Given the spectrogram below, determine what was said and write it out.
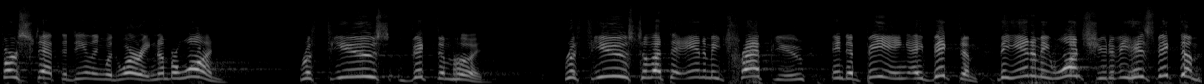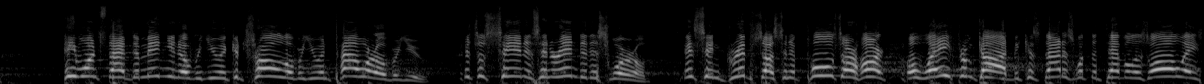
First step to dealing with worry. Number one, refuse victimhood. Refuse to let the enemy trap you into being a victim. The enemy wants you to be his victim. He wants to have dominion over you and control over you and power over you. And so sin has entered into this world. And sin grips us and it pulls our heart away from God because that is what the devil has always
